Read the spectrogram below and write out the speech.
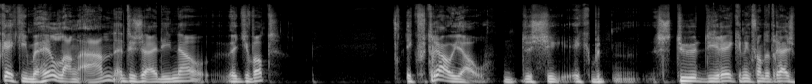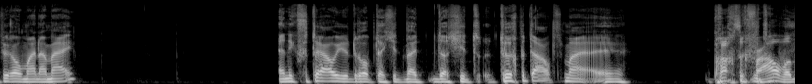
keek hij me heel lang aan en toen zei hij, nou, weet je wat? Ik vertrouw jou. Dus je, ik stuur die rekening van het reisbureau maar naar mij. En ik vertrouw je erop dat je het, mij- dat je het terugbetaalt. Maar eh, Prachtig verhaal, want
